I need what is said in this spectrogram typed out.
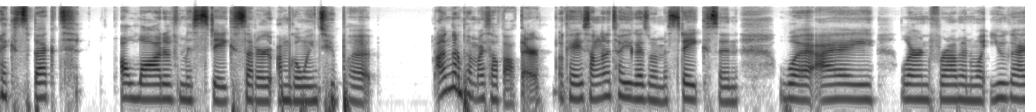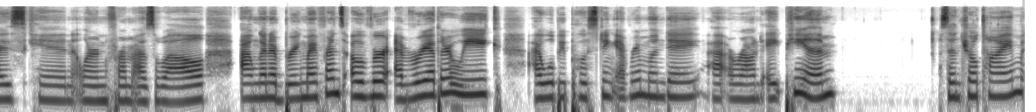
expect a lot of mistakes that are I'm going to put I'm going to put myself out there. Okay? So I'm going to tell you guys my mistakes and what I learned from and what you guys can learn from as well. I'm going to bring my friends over every other week. I will be posting every Monday at around 8 p.m. Central Time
